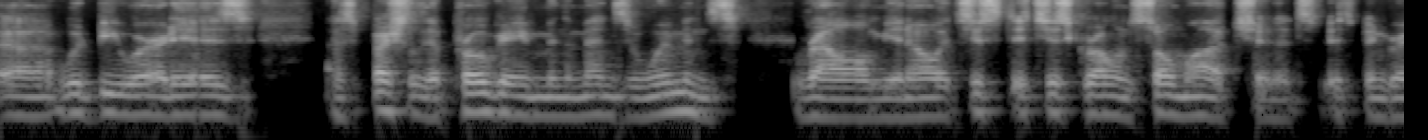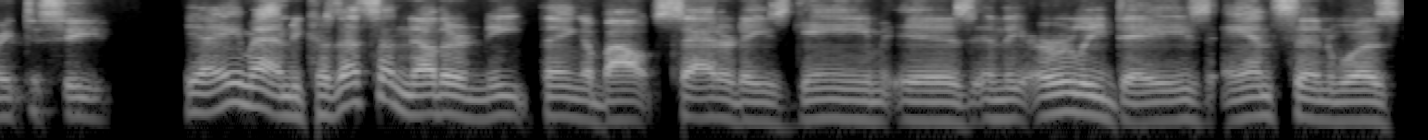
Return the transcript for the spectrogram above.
uh, would be where it is, especially the program in the men's and women's realm. You know, it's just it's just grown so much, and it's it's been great to see. Yeah, amen. Because that's another neat thing about Saturday's game is in the early days, Anson was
